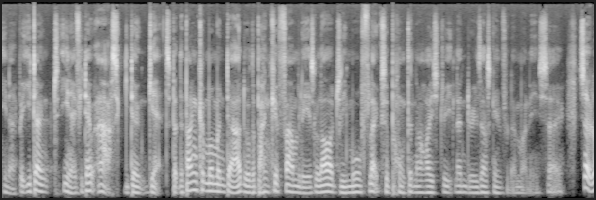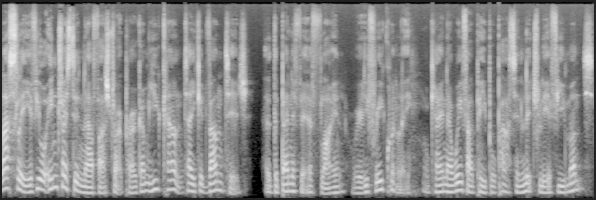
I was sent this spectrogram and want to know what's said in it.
you know, but you don't, you know, if you don't ask, you don't get. But the bank of mum and dad or the bank of family is largely more flexible than a high street lender is asking for their money. So, so lastly, if you're interested in our fast track program, you can take advantage the benefit of flying really frequently. Okay, now we've had people pass in literally a few months.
